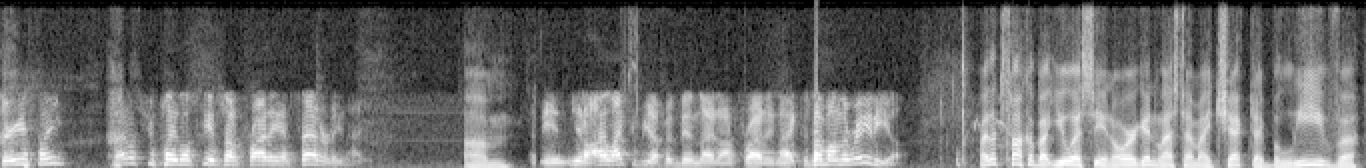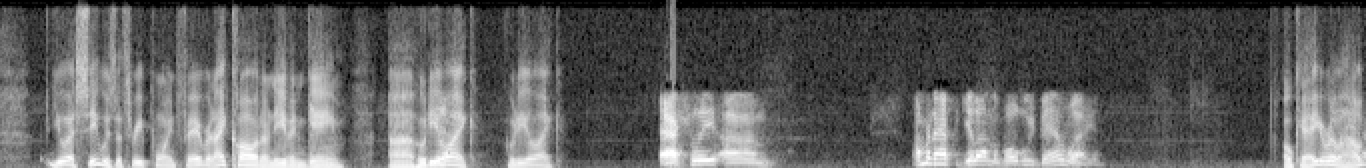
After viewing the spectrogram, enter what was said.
Seriously, why don't you play those games on Friday and Saturday night? Um, I mean, you know, I like to be up at midnight on Friday night because I'm on the radio. all right, let's talk about USC and Oregon. Last time I checked, I believe uh, USC was a three-point favorite. I call it an even game. Uh, who do you Yeah. like? Who do you like? Actually, um, I'm going to have to get on the Mobley bandwagon. Okay, you're allowed.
